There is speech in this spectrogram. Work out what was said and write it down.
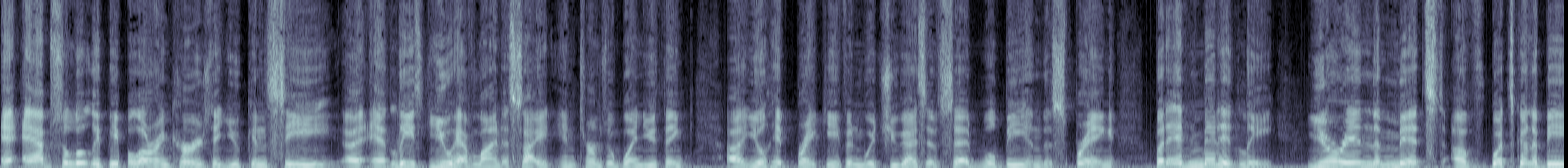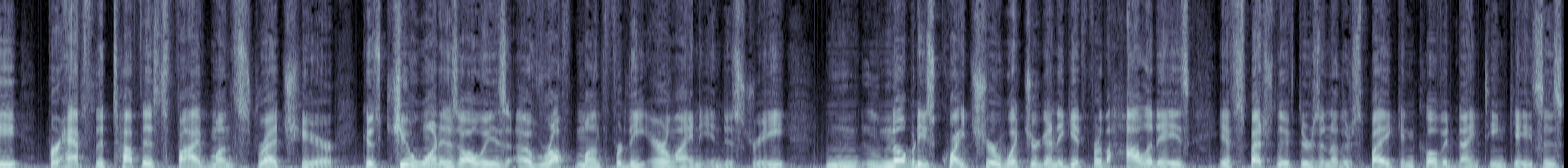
Absolutely, people are encouraged that you can see, uh, at least you have line of sight in terms of when you think uh, you'll hit break even, which you guys have said will be in the spring. But admittedly, you're in the midst of what's going to be perhaps the toughest five-month stretch here, because Q1 is always a rough month for the airline industry. N- nobody's quite sure what you're going to get for the holidays, especially if there's another spike in COVID-19 cases.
